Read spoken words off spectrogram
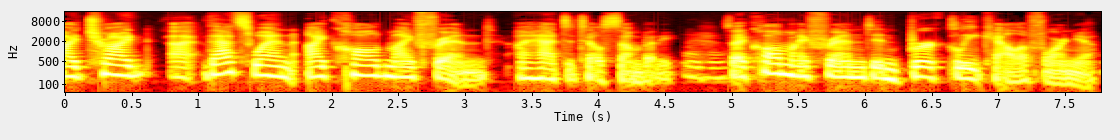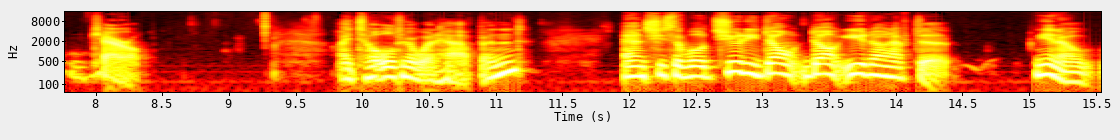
I tried, uh, that's when I called my friend. I had to tell somebody. Mm-hmm. So I called my friend in Berkeley, California, mm-hmm. Carol. I told her what happened. And she said, Well, Judy, don't, don't, you don't have to, you know,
